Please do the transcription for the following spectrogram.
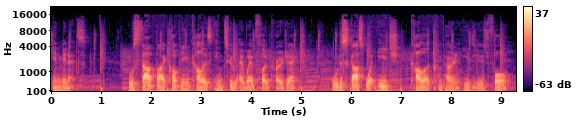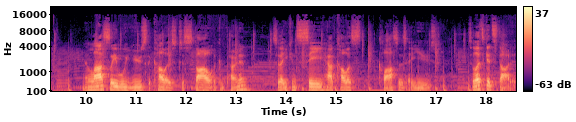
in minutes. We'll start by copying colors into a Webflow project. We'll discuss what each color component is used for. And lastly, we'll use the colors to style a component so that you can see how colors classes are used. So let's get started.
